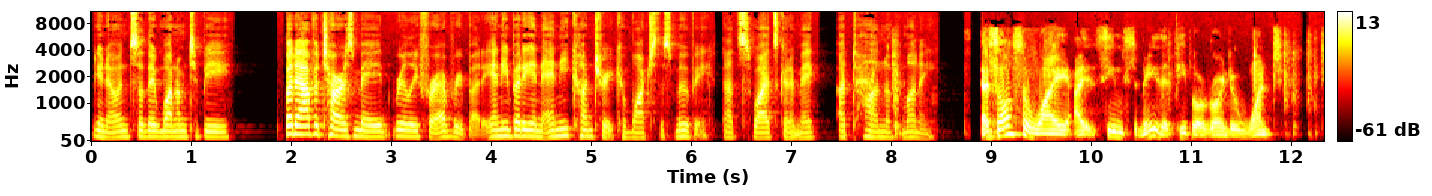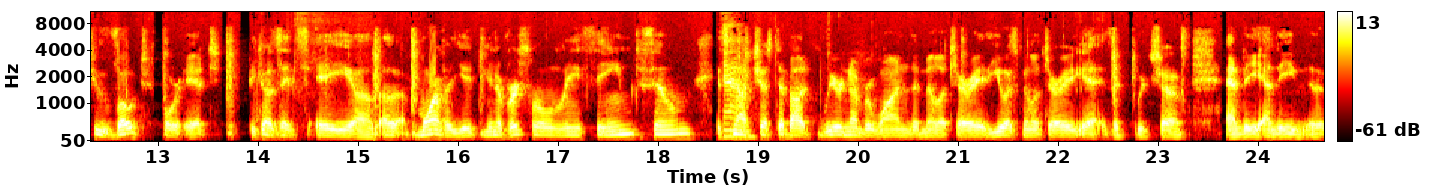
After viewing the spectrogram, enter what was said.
you know, and so they want them to be. But Avatar is made really for everybody. Anybody in any country can watch this movie. That's why it's going to make a ton of money. That's also why I, it seems to me that people are going to want to vote for it because it's a, uh, a more of a universally themed film. It's Yeah. not just about we're number one, the military, the U.S. military, yeah, the, which uh, and the and the uh,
